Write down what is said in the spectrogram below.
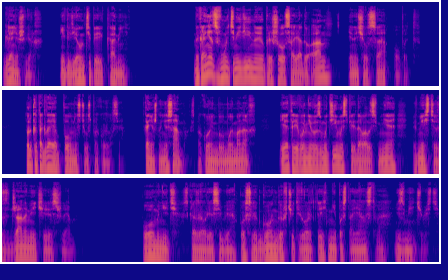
глянешь вверх. И где он теперь, камень? Наконец в мультимедийную пришел Саяду Ан, и начался опыт. Только тогда я полностью успокоился. Конечно, не сам, спокоен был мой монах, и эта его невозмутимость передавалась мне вместе с джанами через шлем. «Помнить», — сказал я себе, — «после гонгов четвертый непостоянство, изменчивость».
